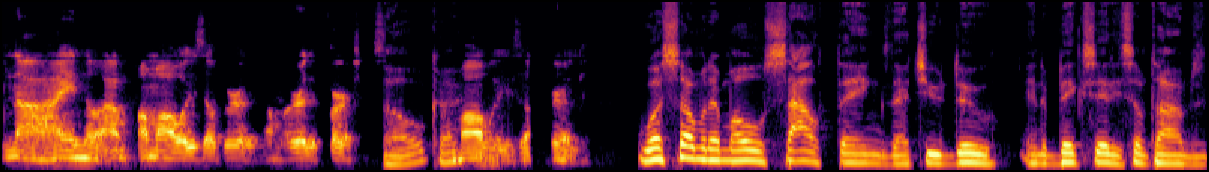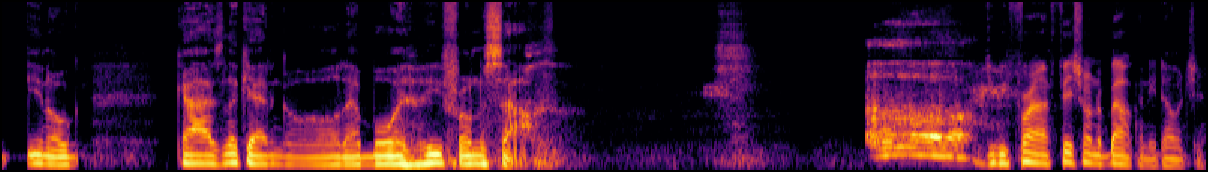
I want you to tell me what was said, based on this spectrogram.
Nah, I ain't know. I'm, I'm always up early. I'm an early person. So Oh, okay. I'm always up early. What's some of them old South things that you do in the big city? Sometimes, you know, guys look at it and go, Oh, that boy, he's from the South. Oh, You be frying fish on the balcony, don't you?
